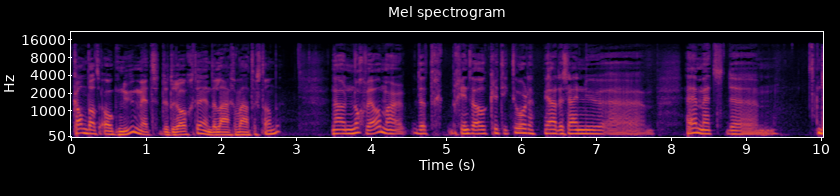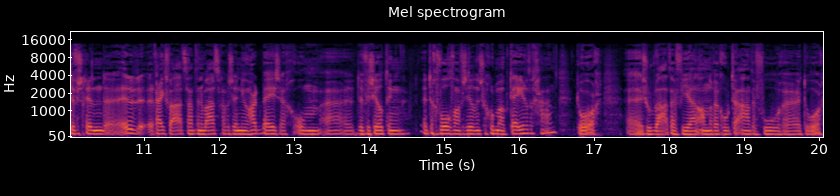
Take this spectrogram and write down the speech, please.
kan dat ook nu met de droogte en de lage waterstanden? Nou, nog wel, maar dat begint wel kritiek te worden. Ja, er zijn nu eh, hè, met de, de verschillende. eh, De Rijkswaterstaat en de waterschappen zijn nu hard bezig om eh, de verzilting, de gevolgen van verzilting zo goed mogelijk tegen te gaan. Door eh, zoet water via een andere route aan te voeren. Door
